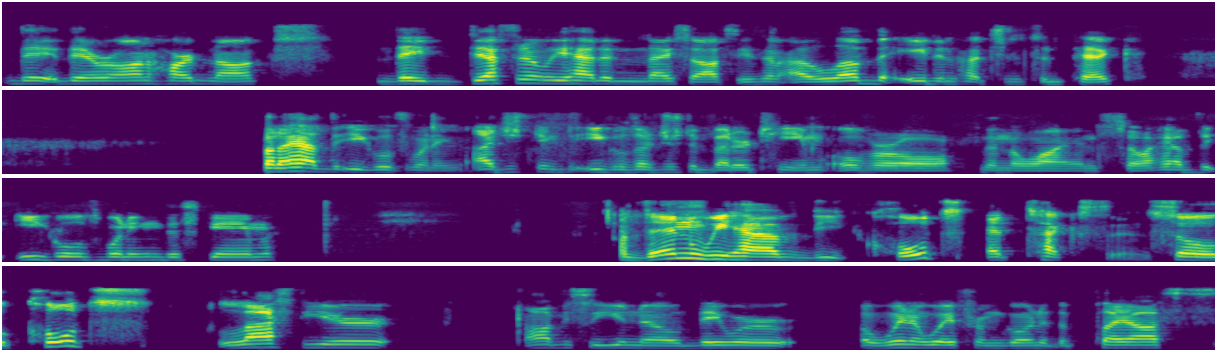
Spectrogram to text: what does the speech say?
they they were on hard knocks. They definitely had a nice offseason. I love the Aidan Hutchinson pick. But I have the Eagles winning. I just think the Eagles are just a better team overall than the Lions. So I have the Eagles winning this game. Then we have the Colts at Texans. So Colts last year, obviously you know they were a win away from going to the playoffs,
